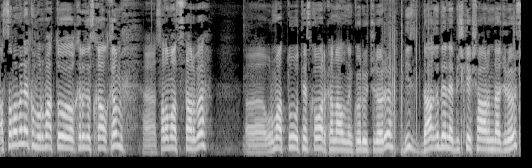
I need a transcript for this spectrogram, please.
ассалому алейкум урматтуу кыргыз калкым. Э, саламатсыздарбы? Э, урматтуу тез кабар каналынын көрүүчүлөрү биз дагы деле бишкек шаарында жүрөбүз.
